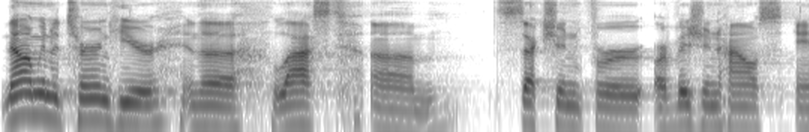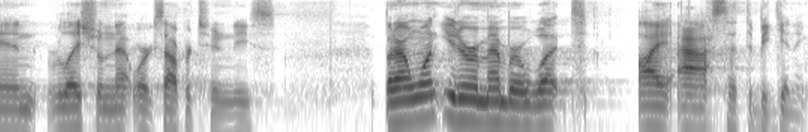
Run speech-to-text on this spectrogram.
Now I'm going to turn here in the last um, section for our Vision House and relational networks opportunities. But I want you to remember what I asked at the beginning.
